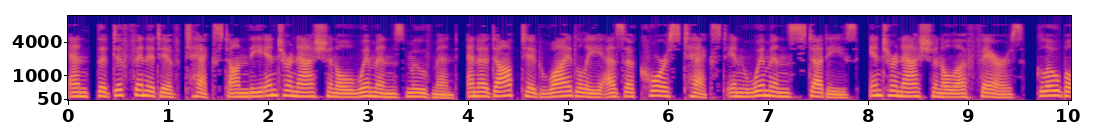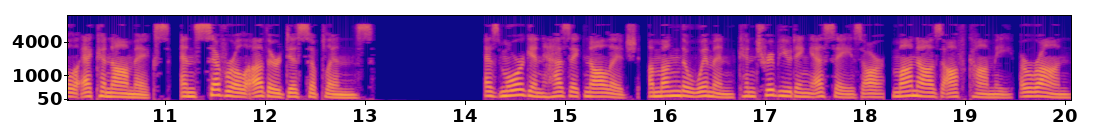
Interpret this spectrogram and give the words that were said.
and the definitive text on the international women's movement, and adopted widely as a course text in women's studies, international affairs, global economics, and several other disciplines. As Morgan has acknowledged, among the women contributing essays are Mahnaz Afkhami, Iran;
